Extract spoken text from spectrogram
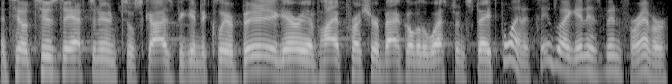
until Tuesday afternoon until skies begin to clear. Big area of high pressure back over the western states. Boy, and it seems like it has been forever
